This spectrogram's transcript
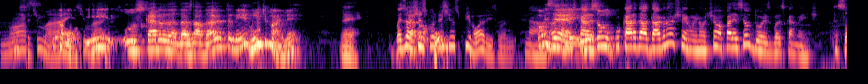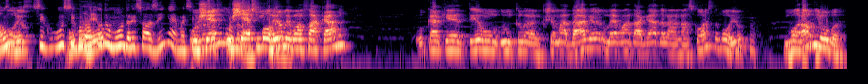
Nossa, Nossa, demais, não, demais. E os caras das adagas também é ruim demais, né? É. Mas eu achei os clandestinos piores, mano. Não, pois é, cara, são... o cara da adaga eu não achei ruim, não. Tinha, apareceu dois, basicamente. É só um, dois. Um, segurou um todo mundo ali sozinho, é, mas o chefe, o chefe morreu, levou uma facada. O cara quer ter um, um clã que chama Daga, leva uma dagada na, nas costas, morreu. Moral nenhuma.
